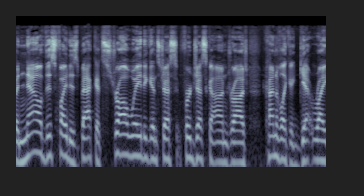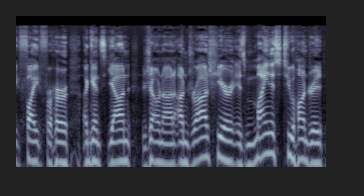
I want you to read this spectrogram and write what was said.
but now this fight is back at strawweight against Jess- for Jessica Andrade, kind of like a get right fight for her against Yan Xiaonan. Andrade here is minus 200,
